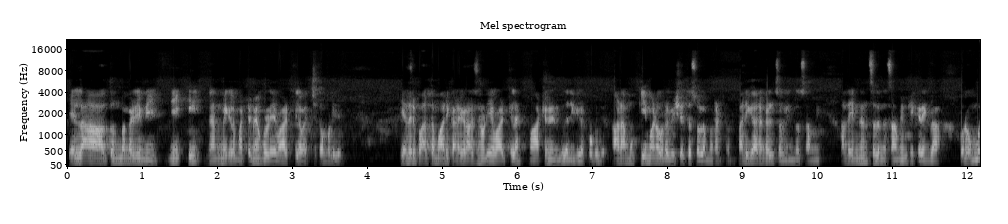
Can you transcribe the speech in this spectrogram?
எல்லா துன்பங்களையும் நீக்கி நன்மைகளை மட்டுமே உங்களுடைய வாழ்க்கையில வச்சுக்க முடியும். எதிர்பார்த்த மாதிரி கடகராசனுடைய வாழ்க்கையில மாற்றம் என்பது நிகழ போகுது. ஆனா முக்கியமான ஒரு விஷயத்த சொல்ல மறட்டோம் பரிகாரங்கள் சொல்லியிருந்தோம் சாமி. அதை என்னன்னு சொல்லுங்க சாமின்னு கேட்குறீங்களா ரொம்ப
